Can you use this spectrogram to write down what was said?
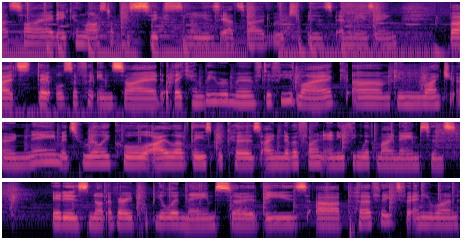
outside. It can last up to six years outside, which is amazing but they're also for inside. They can be removed if you'd like. Um, you can write your own name. It's really cool. I love these because I never find anything with my name since it is not a very popular name. So these are perfect for anyone.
